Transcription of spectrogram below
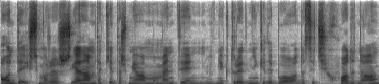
odejść, możesz, ja mam takie też miałam momenty w niektóre dni, kiedy było dosyć chłodno,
